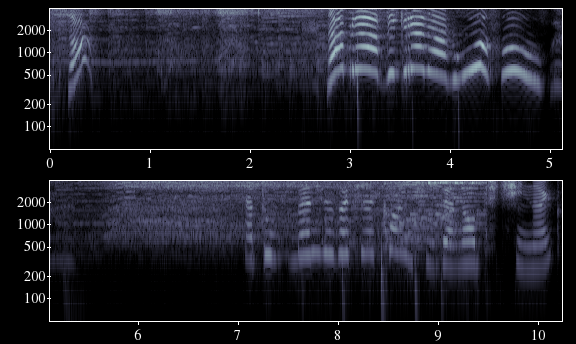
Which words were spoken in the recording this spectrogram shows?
Co? Dobra, Ja tu będę za chwilę kończył ten odcinek.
